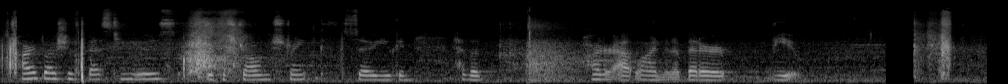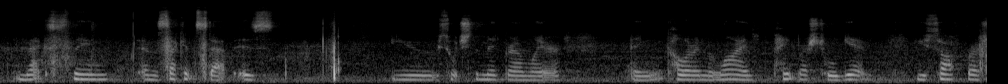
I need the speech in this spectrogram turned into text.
Hard brush is best to use with a strong strength so you can have a harder outline and a better view. Next thing, and the second step is you switch the midground layer and color in the lines with the paintbrush tool again. Use soft brush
